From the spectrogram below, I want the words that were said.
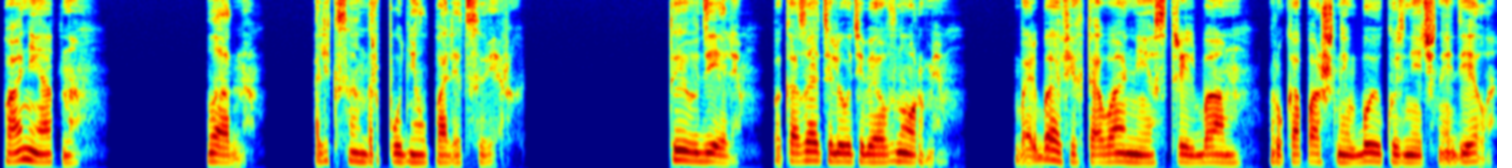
Понятно. Ладно. Александр поднял палец вверх. Ты в деле. Показатели у тебя в норме. Борьба, фехтование, стрельба, рукопашный бой, кузнечное дело.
